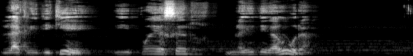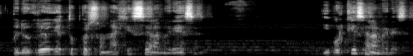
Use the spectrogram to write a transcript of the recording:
la critiqué y puede ser una crítica dura, pero creo que estos personajes se la merecen. ¿Y por qué se la merecen?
